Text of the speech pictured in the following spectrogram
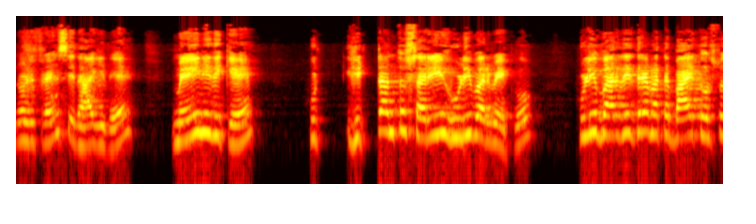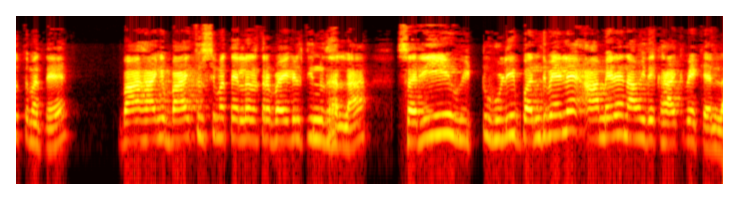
ನೋಡಿ ಫ್ರೆಂಡ್ಸ್ ಇದಾಗಿದೆ. ಮೇಯ್ನ್ ಇದಕ್ಕೆ ಹುಟ್- ಹಿಟ್ಟಂತೂ ಸರಿ ಹುಳಿ ಬರಬೇಕು. ಹುಳಿ ಬರದಿದ್ರೆ ಮತ್ತೆ ಬಾಯಿ ತುರ್ಸುತ್ತೆ ಮತ್ತೆ. ಬಾ, ಹಾಗೆ ಬಾಯಿ ತುರ್ಸಿ ಮತ್ತೆ ಎಲ್ಲರ ಹತ್ರ ಬಾಯಿಗಳು ತಿನ್ನೋದಲ್ಲ. ಸರಿ ಹಿಟ್ಟು ಹುಳಿ ಬಂದ ಮೇಲೆ ಆಮೇಲೆ ನಾವು ಇದಕ್ಕೆ ಹಾಕ್ಬೇಕೆಲ್ಲ.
